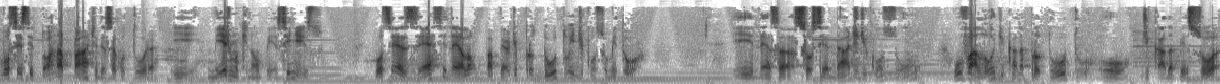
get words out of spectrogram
você se torna parte dessa cultura e, mesmo que não pense nisso, você exerce nela um papel de produto e de consumidor. E nessa sociedade de consumo, o valor de cada produto ou de cada pessoa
